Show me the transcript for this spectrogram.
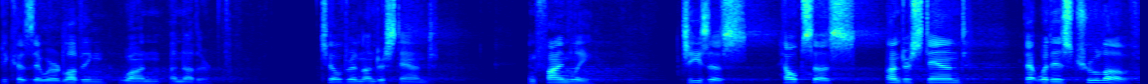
because they were loving one another. Children understand. And finally, Jesus helps us understand that what is true love,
